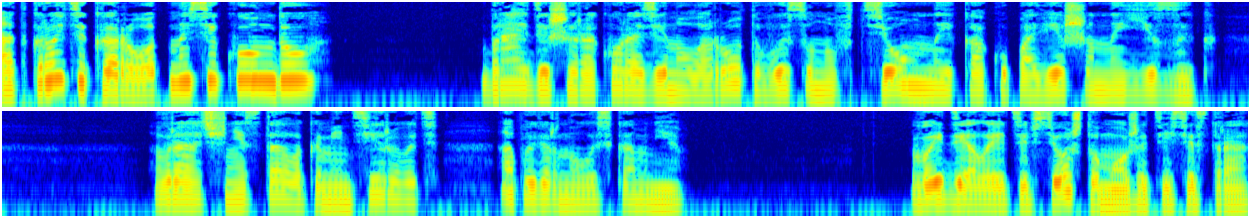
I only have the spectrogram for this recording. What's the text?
«Откройте-ка рот на секунду». Брайди широко разинула рот, высунув темный, как у повешенный язык. Врач не стала комментировать, а повернулась ко мне. «Вы делаете все, что можете, сестра.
